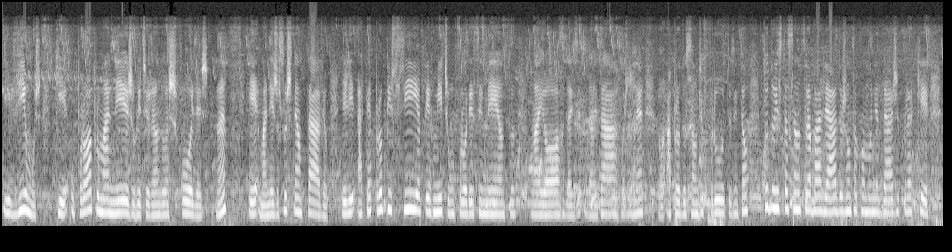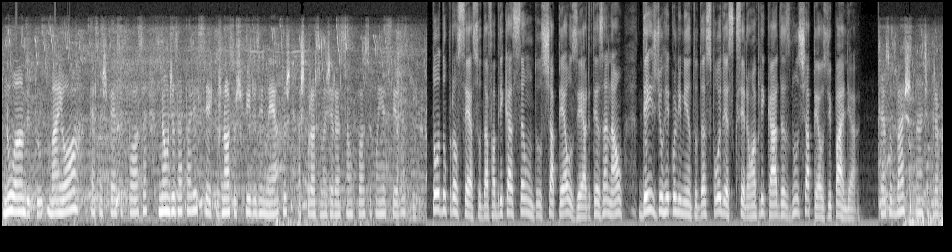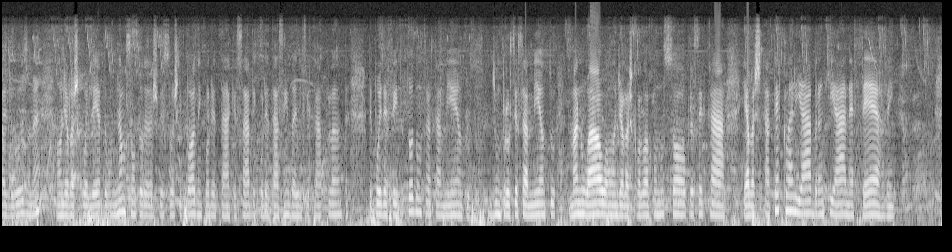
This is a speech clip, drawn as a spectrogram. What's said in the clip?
e vimos que o próprio manejo, retirando as folhas, né? E manejo sustentável, ele até propicia, permite um florescimento, maior das, das árvores, né? a produção de frutos. Então, tudo isso está sendo trabalhado junto à comunidade para que, no âmbito maior, essa espécie possa não desaparecer, que os nossos filhos e netos, as próximas gerações, possam conhecê-la aqui. Todo o processo da fabricação dos chapéus é artesanal, desde o recolhimento das folhas que serão aplicadas nos chapéus de palha processo bastante trabalhoso, né? Onde elas coletam, não são todas as pessoas que podem coletar, que sabem coletar sem danificar a planta. Depois é feito todo um tratamento, de um processamento manual, onde elas colocam no sol para secar. Elas até clarear, branquear, né? Fervem,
